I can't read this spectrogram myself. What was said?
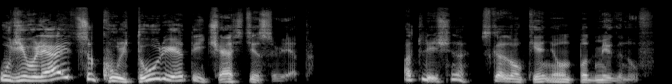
удивляется культуре этой части света. Отлично, сказал Кеннион, подмигнув.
